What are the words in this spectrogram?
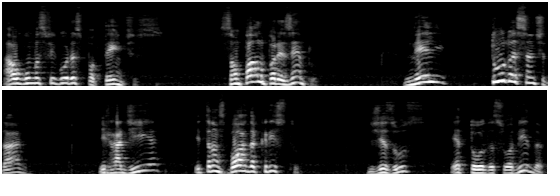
algumas figuras potentes. São Paulo, por exemplo, nele tudo é santidade, irradia e transborda Cristo. Jesus é toda a sua vida.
